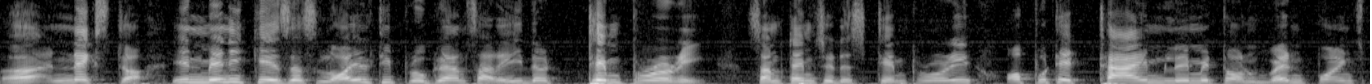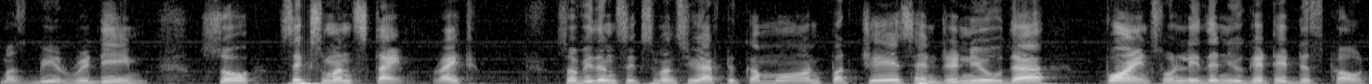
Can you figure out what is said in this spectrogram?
Uh, next uh, in many cases loyalty programs are either temporary sometimes it is temporary or put a time limit on when points must be redeemed. So, 6 months time right. So, within 6 months you have to come on purchase and renew the points only then you get a discount.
